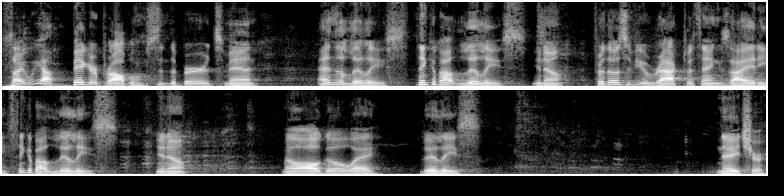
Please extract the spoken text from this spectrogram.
It's like, we got bigger problems than the birds, man and the lilies. Think about lilies, you know? For those of you racked with anxiety, think about lilies, you know? They'll all go away. Lilies. Nature.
